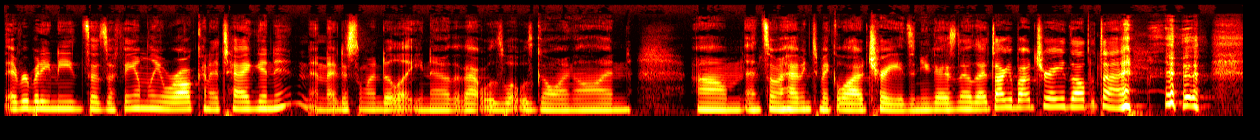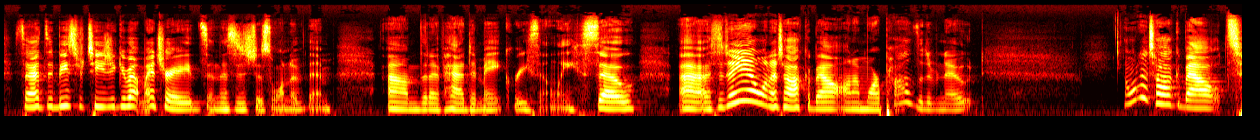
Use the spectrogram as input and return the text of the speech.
everybody needs as a family. We're all kind of tagging in, and I just wanted to let you know that that was what was going on. Um, and so I'm having to make a lot of trades, and you guys know that I talk about trades all the time. so I have to be strategic about my trades, and this is just one of them um, that I've had to make recently. So uh, today I want to talk about, on a more positive note, I want to talk about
